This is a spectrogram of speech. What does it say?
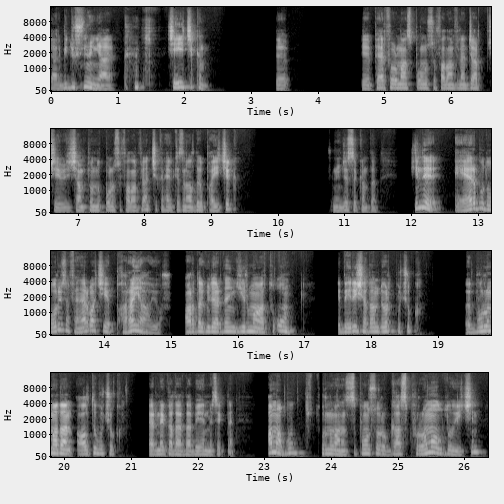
yani bir düşünün yani. Şeyi çıkın. E, e, performans bonusu falan filan şey, şampiyonluk bonusu falan filan çıkın. Herkesin aldığı payı çık. Düşününce sıkıntı. Şimdi eğer bu doğruysa Fenerbahçe'ye para yağıyor. Arda Güler'den 20 artı 10. E, Berisha'dan 4.5. E, Buruma'dan 6.5. Her ne kadar da beğenmesek de. Ama bu turnuvanın sponsoru Gazprom olduğu için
